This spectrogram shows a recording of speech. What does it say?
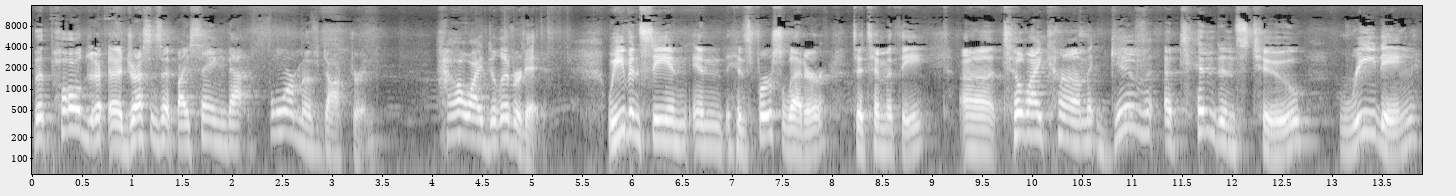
but Paul addresses it by saying that form of doctrine, how I delivered it. We even see in, in his first letter to Timothy, uh, till I come, give attendance to reading,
